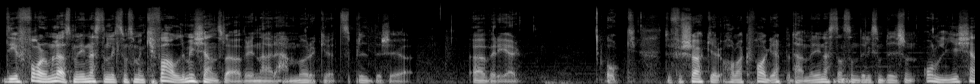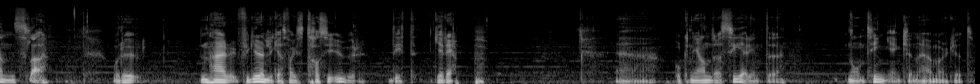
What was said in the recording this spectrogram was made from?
Det är formlöst, men det är nästan liksom som en kvalmig känsla över det när det här mörkret sprider sig över er. Och du försöker hålla kvar greppet här, men det är nästan som det liksom blir som en oljig känsla. Och du, den här figuren lyckas faktiskt ta sig ur ditt grepp. Eh, och ni andra ser inte någonting egentligen i det här mörkret.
